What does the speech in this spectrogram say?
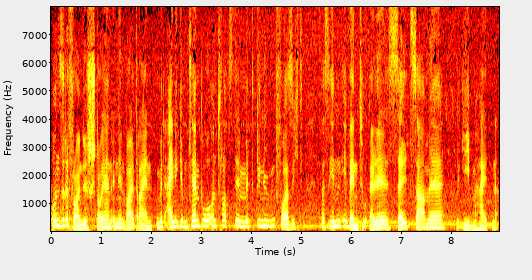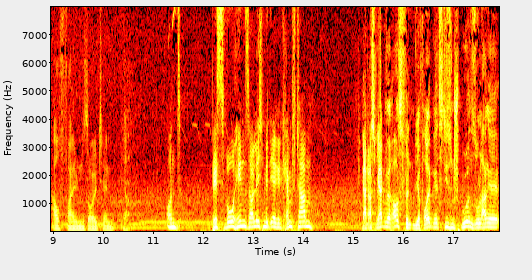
Unsere Freunde steuern in den Wald rein, mit einigem Tempo und trotzdem mit genügend Vorsicht, dass ihnen eventuelle seltsame Begebenheiten auffallen sollten. Ja. Und bis wohin soll ich mit ihr gekämpft haben? Ja, das werden wir rausfinden. Wir folgen jetzt diesen Spuren so lange,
